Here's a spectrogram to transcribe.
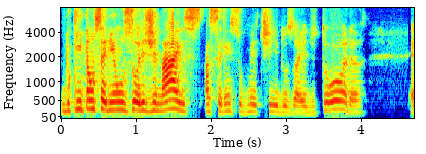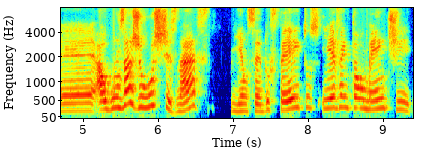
do que então seriam os originais a serem submetidos à editora, é, alguns ajustes, né, iam sendo feitos e eventualmente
